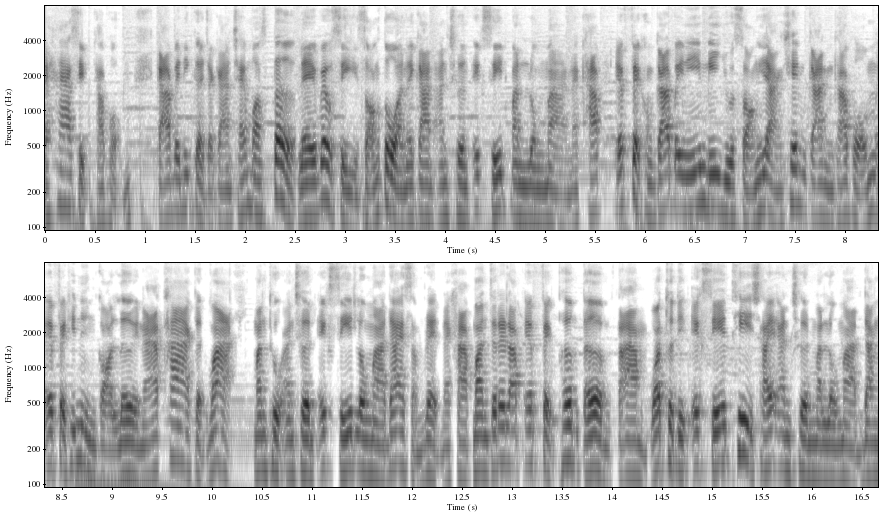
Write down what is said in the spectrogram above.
250 ครับผม การ์ดใบนี้เกิดจากการใช้มอนสเตอร์เลเวล4 2 ตัวในการอัญเชิญเอ็กซีมันลงมานะครับเอฟเฟกของการ์ดใบนี้มีอยู่ 2 อย่างเช่นกันครับผมเอฟเฟกที่ 1 ก่อนเลยนะ ถ้าเกิดว่ามันถูกอัญเชิญเอ็กซีลงมาได้สำเร็จนะครับมันจะได้รับเอฟเฟกเพิ่มเติมตามวัตถุดิบเอ็กซีที่ใช้อัญเชิญมันลงมาดัง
